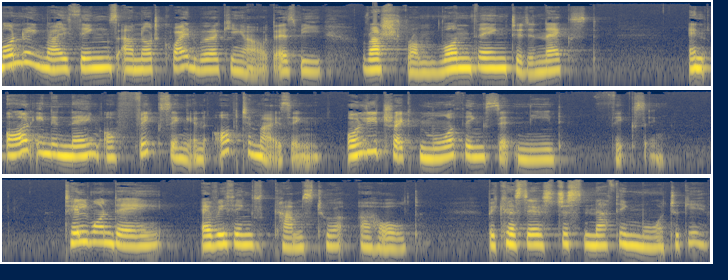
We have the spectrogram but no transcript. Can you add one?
wondering why things are not quite working out as we rush from one thing to the next and all in the name of fixing and optimizing, only attract more things that need fixing. Till one day, everything comes to a halt because there's just nothing more to give.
